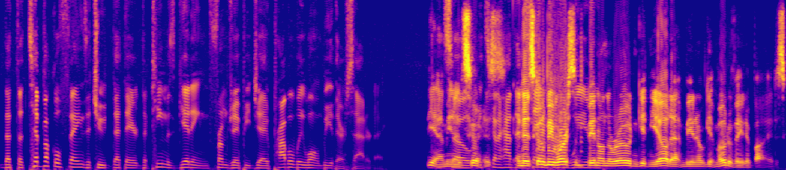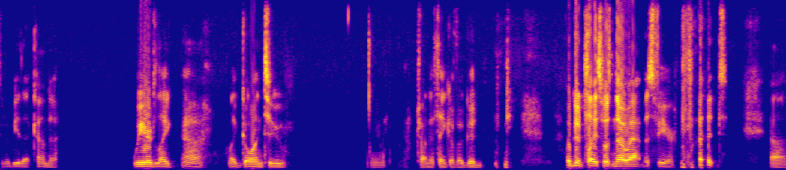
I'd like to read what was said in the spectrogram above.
that the typical things that you that they the team is getting from JPJ probably won't be there Saturday. Yeah, I mean, so it's, it's it's, gonna have that, and it's going to be worse than being on the road and getting yelled at and being able to get motivated by it. It's going to be that kind of weird, like uh, like going to. You know, I'm trying to think of a good a good place with no atmosphere, but uh,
